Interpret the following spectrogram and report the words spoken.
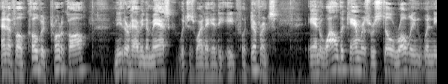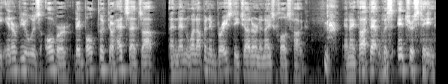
NFL COVID protocol, neither having a mask, which is why they had the eight foot difference. And while the cameras were still rolling, when the interview was over, they both took their headsets up and then went up and embraced each other in a nice close hug. and I thought that was interesting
